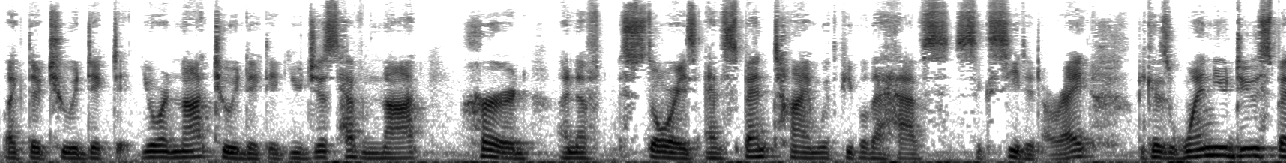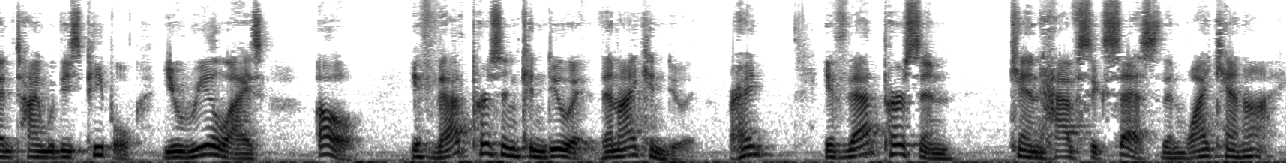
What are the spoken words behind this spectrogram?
like they're too addicted. You are not too addicted. You just have not heard enough stories and spent time with people that have s- succeeded, all right? Because when you do spend time with these people, you realize, oh, if that person can do it, then I can do it, right? If that person can have success, then why can't I?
